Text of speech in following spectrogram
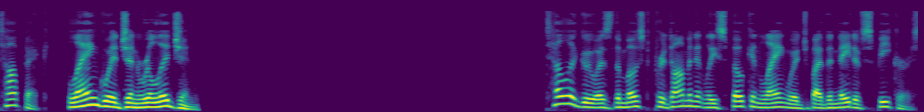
Topic: Language and religion. Telugu is the most predominantly spoken language by the native speakers.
